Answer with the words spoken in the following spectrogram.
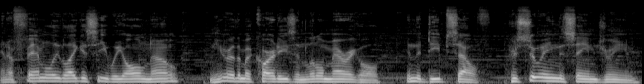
and a family legacy we all know. And here are the McCartys in Little Merigold in the Deep South, pursuing the same dream.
